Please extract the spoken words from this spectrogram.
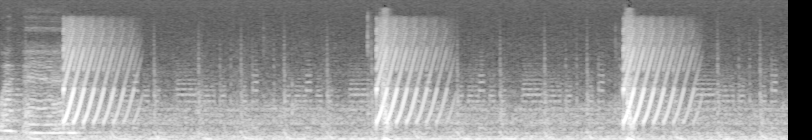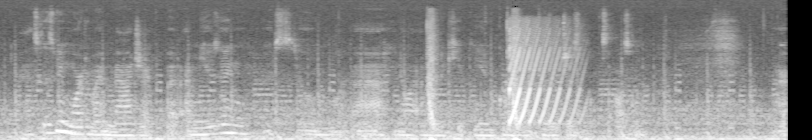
weapon. This gives me more to my magic, but I'm using I still more. Ah, you know what? I'm gonna keep the unicorn it just looks awesome. All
